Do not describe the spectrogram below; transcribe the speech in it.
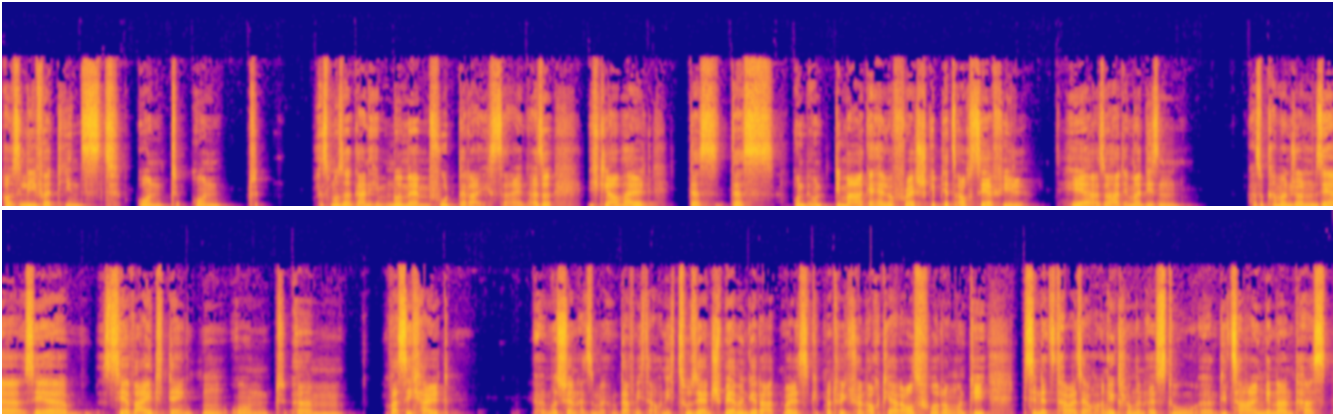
aus Lieferdienst und, und es muss ja gar nicht nur mehr im Food-Bereich sein. Also ich glaube halt, dass das, und, und die Marke HelloFresh gibt jetzt auch sehr viel her, also hat immer diesen, also kann man schon sehr, sehr, sehr weit denken und ähm, was ich halt man muss schon, also man darf nicht auch nicht zu sehr ins Schwärmen geraten, weil es gibt natürlich schon auch die Herausforderungen und die, die sind jetzt teilweise auch angeklungen, als du äh, die Zahlen genannt hast.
